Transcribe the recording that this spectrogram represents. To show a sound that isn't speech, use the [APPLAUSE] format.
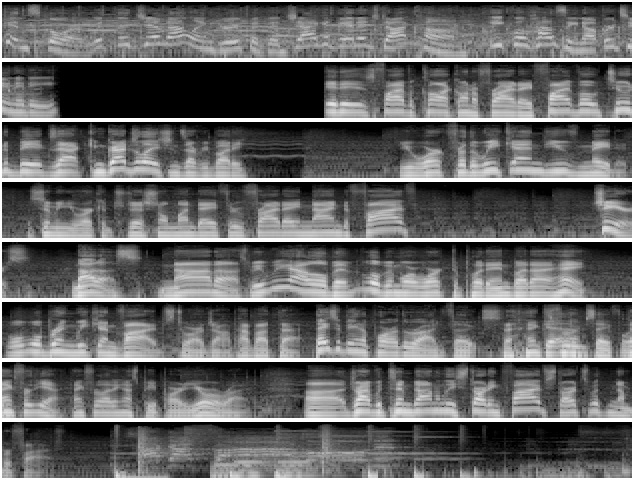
can score with the Jim Allen Group at thejagadvantage.com. Equal housing opportunity. It is 5 o'clock on a Friday, 5.02 to be exact. Congratulations, everybody. If you work for the weekend, you've made it. Assuming you work a traditional Monday through Friday, 9 to 5. Cheers. Not us. Not us. We, we got a little bit a little bit more work to put in, but uh, hey, we'll, we'll bring weekend vibes to our job. How about that? Thanks for being a part of the ride, folks. [LAUGHS] Thanks Get for, home safely. Thanks for yeah. Thanks for letting us be a part of your ride. Uh, Drive with Tim Donnelly starting five starts with number five.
